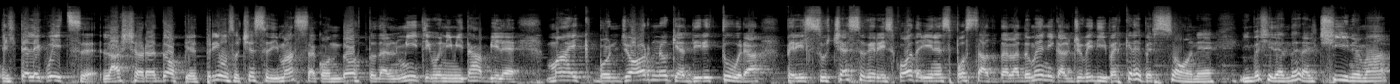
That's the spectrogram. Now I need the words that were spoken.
Il telequiz lascia un raddoppio, il primo successo di massa condotto dal mitico inimitabile Mike Bongiorno che addirittura per il successo che riscuote viene spostato dalla domenica al giovedì perché le persone invece di andare al cinema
